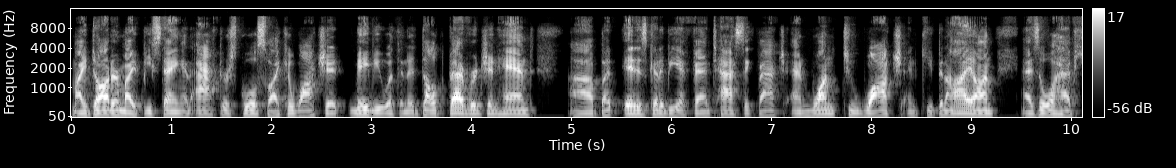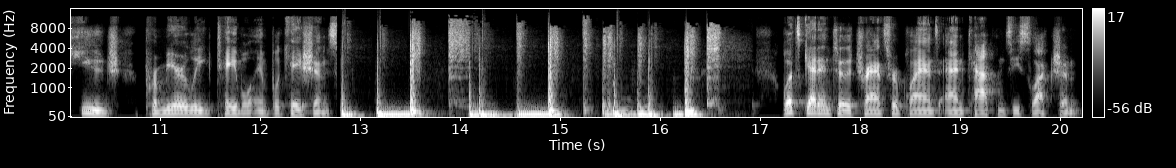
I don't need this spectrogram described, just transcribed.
My daughter might be staying at after school, so I could watch it maybe with an adult beverage in hand. Uh, but it is going to be a fantastic match and one to watch and keep an eye on as it will have huge Premier League table implications. Let's get into the transfer plans and captaincy selection.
